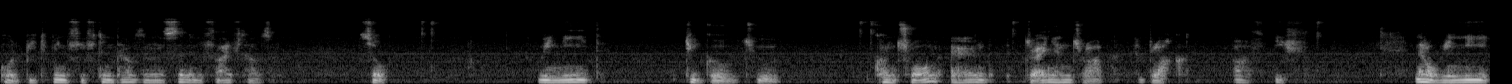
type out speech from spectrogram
or between 15,000 and 75,000. So we need to go to control and drag and drop a block of if. Now we need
